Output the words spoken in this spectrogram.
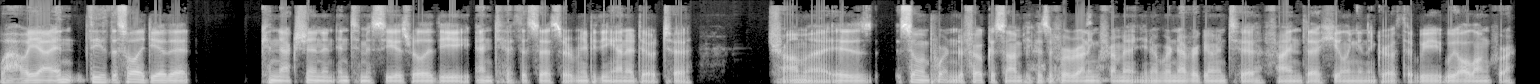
Wow. Yeah. And the, this whole idea that connection and intimacy is really the antithesis or maybe the antidote to trauma is so important to focus on because if we're running from it, you know, we're never going to find the healing and the growth that we we all long for.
